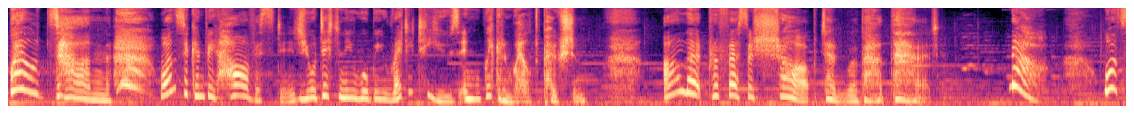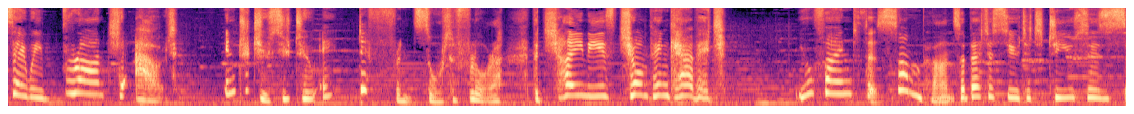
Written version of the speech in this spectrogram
Well done! Once it can be harvested, your Dittany will be ready to use in Wiggenweld potion. I'll let Professor Sharp tell you about that. Now, what say we branch out? Introduce you to a different sort of flora, the Chinese chomping cabbage. You'll find that some plants are better suited to uses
